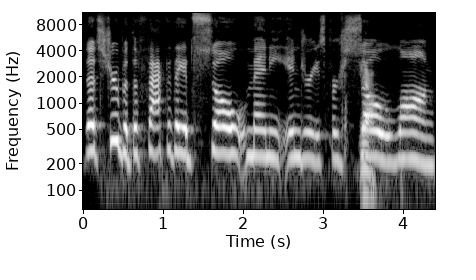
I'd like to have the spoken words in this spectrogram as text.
That's true, but the fact that they had so many injuries for so long,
